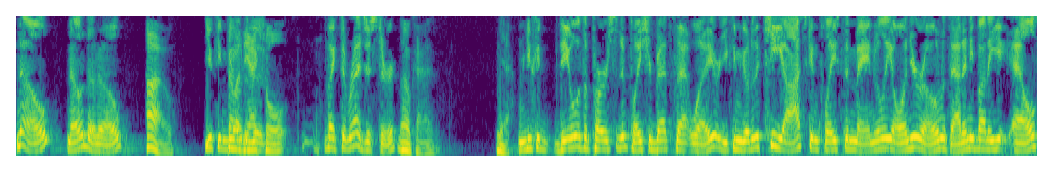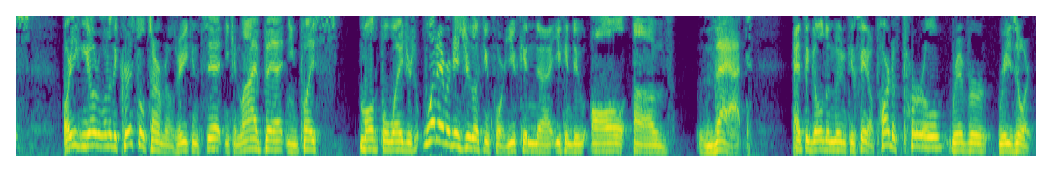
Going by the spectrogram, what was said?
no, no, no, no. Oh. You can Go go to the the actual. like the register. Okay. Yeah. You can deal with a person and place your bets that way, or you can go to the kiosk and place them manually on your own without anybody else, or you can go to one of the crystal terminals where you can sit, and you can live bet, and you can place multiple wagers. Whatever it is you're looking for, you can uh, you can do all of that at the Golden Moon Casino, part of Pearl River Resort.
